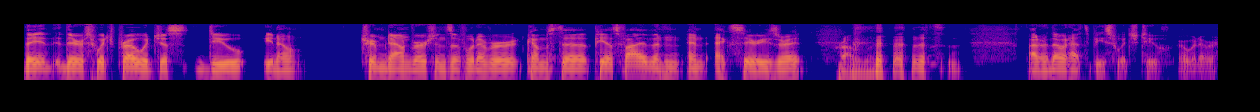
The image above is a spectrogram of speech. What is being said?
they their Switch Pro would just do you know trimmed down versions of whatever comes to PS5 and, and X series, right? Probably. That's, I don't know. That would have to be Switch 2 or whatever.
